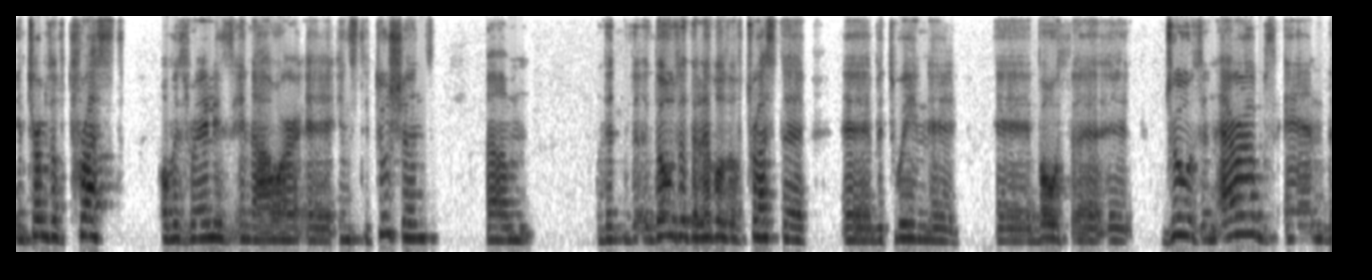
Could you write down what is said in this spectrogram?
In terms of trust of Israelis in our institutions, um, the, the, those are the levels of trust uh, uh, between uh, uh both uh, uh, Jews and Arabs, and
